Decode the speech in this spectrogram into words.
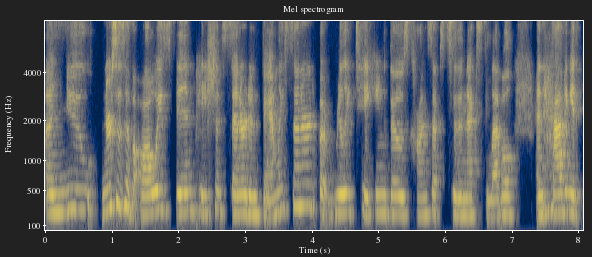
a new nurses have always been patient centered and family centered, but really taking those concepts to the next level and having it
